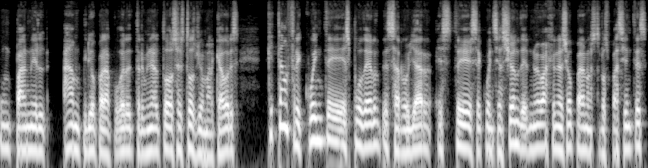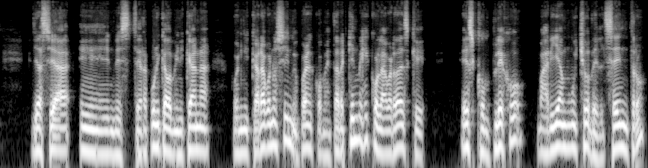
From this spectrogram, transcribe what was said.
un panel amplio para poder determinar todos estos biomarcadores. ¿Qué tan frecuente es poder desarrollar esta secuenciación de nueva generación para nuestros pacientes, ya sea en este, República Dominicana o en Nicaragua, no si me pueden comentar. Aquí en México la verdad es que es complejo, varía mucho del centro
